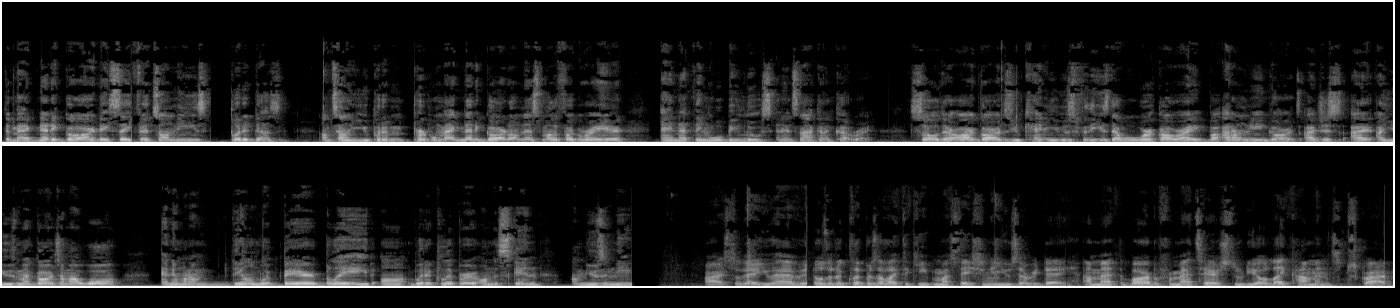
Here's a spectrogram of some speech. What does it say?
The magnetic guard, they say fits on these, but it doesn't. I'm telling you, you put a purple magnetic guard on this motherfucker right here, and that thing will be loose and it's not going to cut right. So there are guards you can use for these that will work all right, but I don't need guards. I just, I, I use my guards on my Wahl. And then when I'm dealing with bare blade on with a clipper on the skin, I'm using these. All right, so there you have it. Those are the clippers I like to keep in my station and use every day. I'm Matt the Barber from Matt's Hair Studio. Like, comment, and subscribe.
